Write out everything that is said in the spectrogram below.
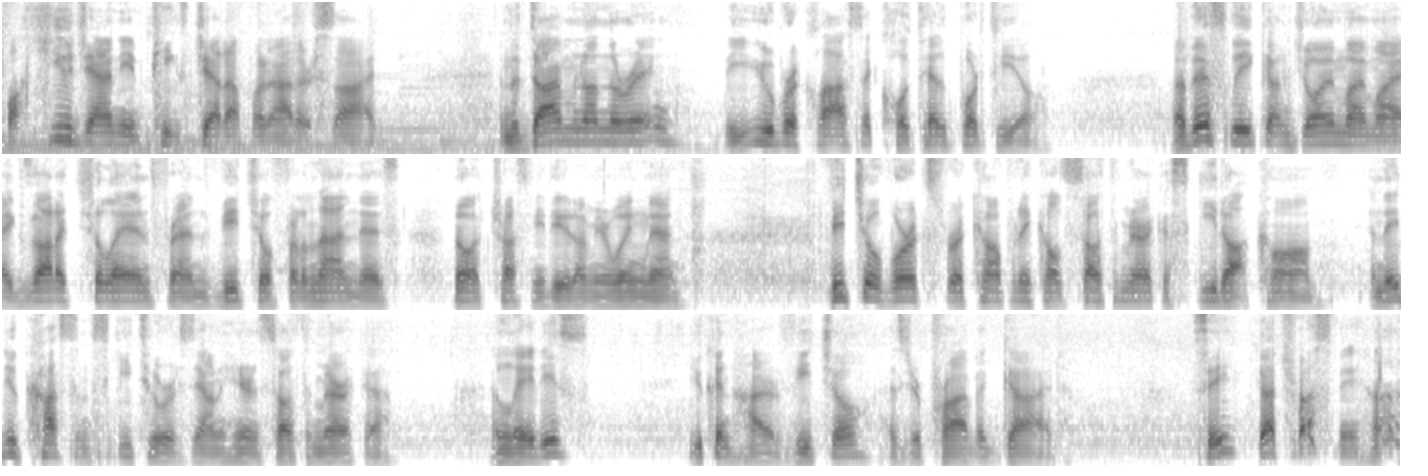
while huge Andean peaks jet up on either side. And the diamond on the ring, the uber classic Hotel Portillo. Now this week I'm joined by my exotic Chilean friend, Vicho Fernandez. No, trust me dude, I'm your wingman. Vicho works for a company called SouthAmericaSki.com, and they do custom ski tours down here in South America. And ladies, you can hire Vicho as your private guide. See, you gotta trust me, huh?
